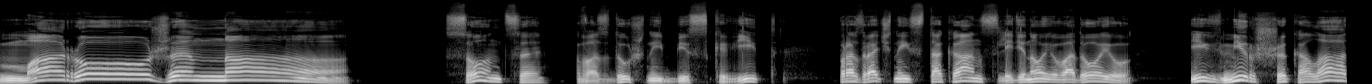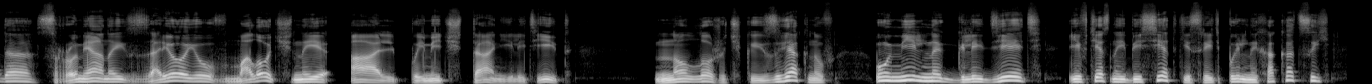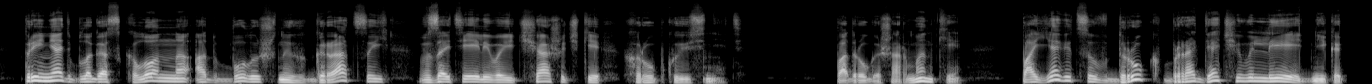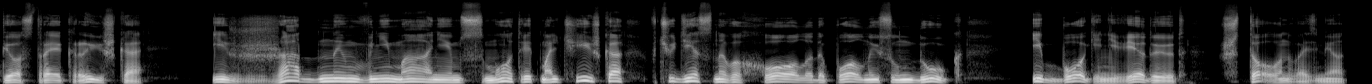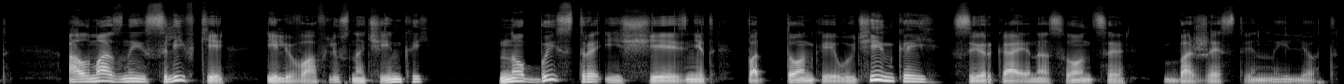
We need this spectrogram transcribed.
Мороженое! Солнце, воздушный бисквит, Прозрачный стакан с ледяной водою И в мир шоколада с румяной зарею В молочные Альпы мечтаний летит. Но ложечкой звякнув, умильно глядеть И в тесной беседке средь пыльных акаций Принять благосклонно от булочных граций В затейливой чашечке хрупкую снеть. Подруга шарманки Появится вдруг бродячего ледника Пестрая крышка — и жадным вниманием смотрит мальчишка В чудесного холода полный сундук, И боги не ведают, что он возьмет. Алмазные сливки или вафлю с начинкой, Но быстро исчезнет под тонкой лучинкой, Сверкая на солнце божественный лед.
